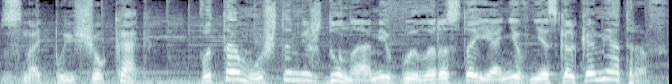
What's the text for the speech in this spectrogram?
Знать бы еще как. Потому что между нами было расстояние в несколько метров.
